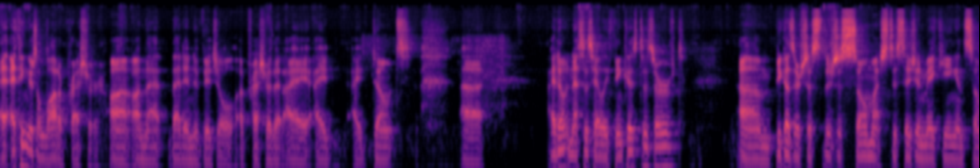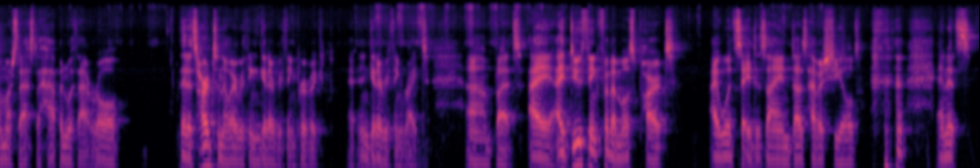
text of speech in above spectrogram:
I, I, think there's a lot of pressure on, on, that that individual, a pressure that I I, I don't uh, I don't necessarily think is deserved um, because there's just there's just so much decision making and so much that has to happen with that role that it's hard to know everything and get everything perfect and get everything right. Um, but I, I do think for the most part, I would say design does have a shield, and it's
